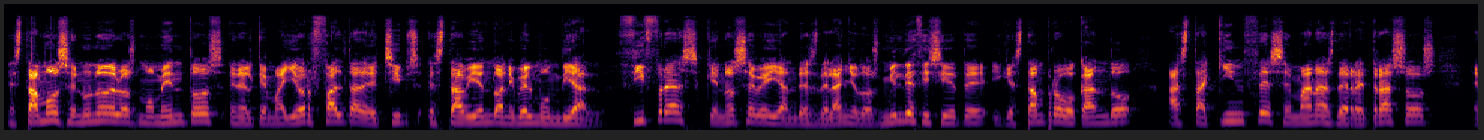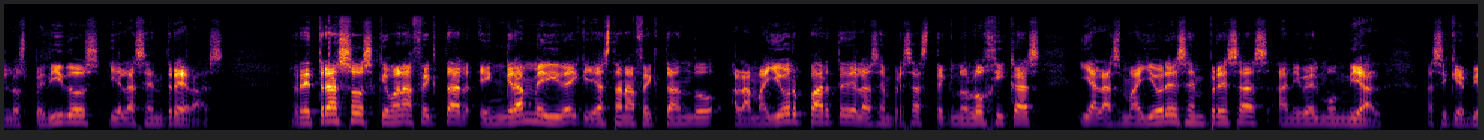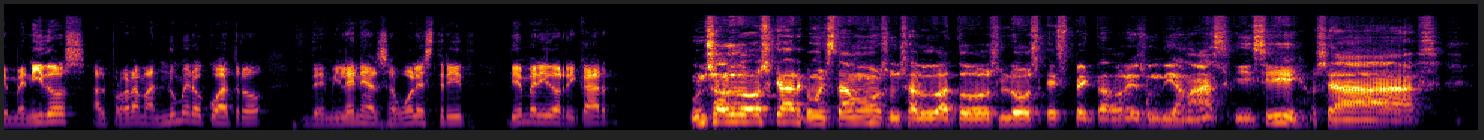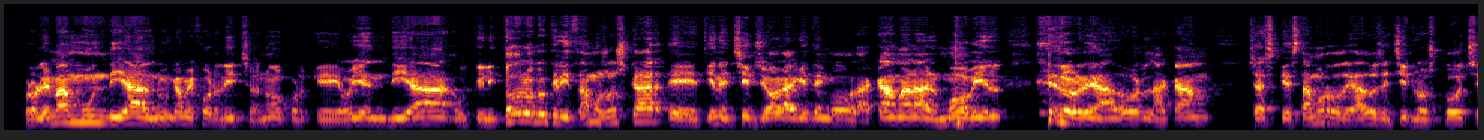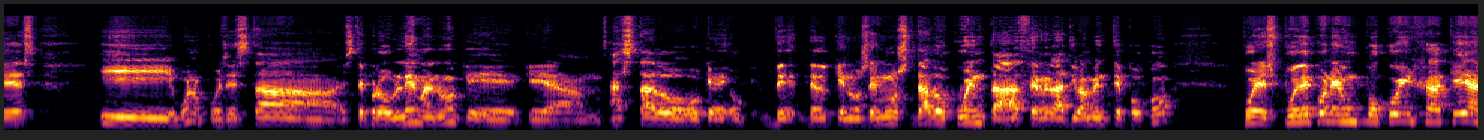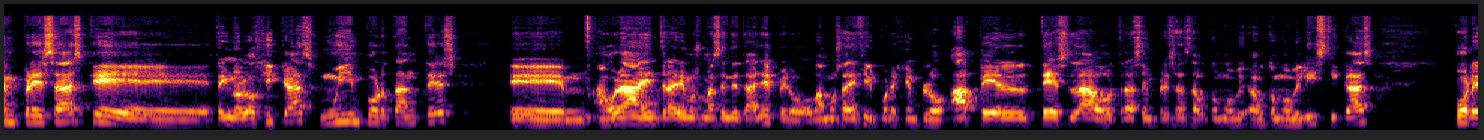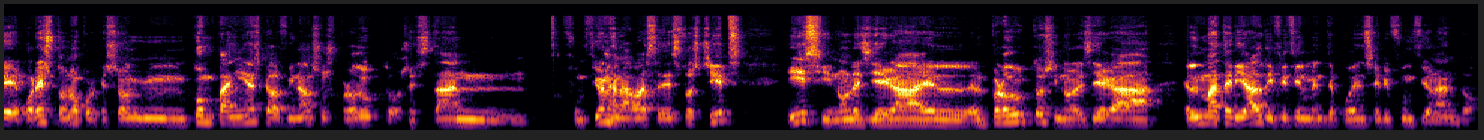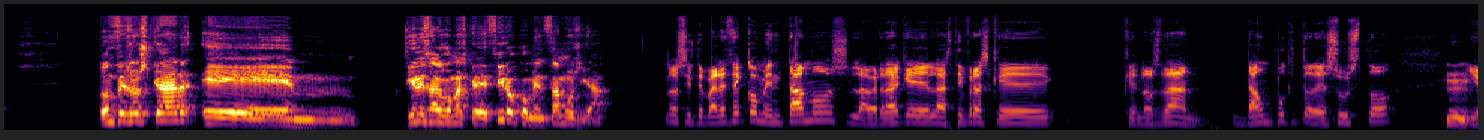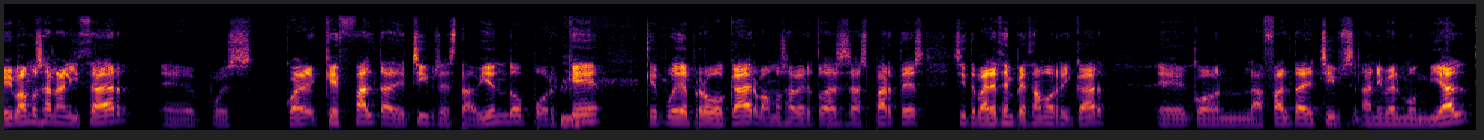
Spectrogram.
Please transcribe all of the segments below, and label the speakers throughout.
Speaker 1: Estamos en uno de los momentos en el que mayor falta de chips está habiendo a nivel mundial. Cifras que no se veían desde el año 2017 y que están provocando hasta 15 semanas de retrasos en los pedidos y en las entregas. Retrasos que van a afectar en gran medida y que ya están afectando a la mayor parte de las empresas tecnológicas y a las mayores empresas a nivel mundial. Así que bienvenidos al programa número 4 de Millennials en Wall Street. Bienvenido, Ricard.
Speaker 2: Un saludo, Oscar, ¿cómo estamos? Un saludo a todos los espectadores un día más. Y sí, o sea, problema mundial, nunca mejor dicho, ¿no? Porque hoy en día todo lo que utilizamos, Oscar, eh, tiene chips. Yo ahora aquí tengo la cámara, el móvil, el ordenador, la cam. O sea, es que estamos rodeados de chips, los coches. Y bueno, pues esta, este problema ¿no? que, ha estado, que, del que nos hemos dado cuenta hace relativamente poco, pues puede poner un poco en jaque a empresas que, tecnológicas muy importantes. Eh, ahora entraremos más en detalle, pero vamos a decir, por ejemplo, Apple, Tesla, otras empresas de automovilísticas, por, eh, por, esto, ¿no? Porque son compañías que al final sus productos están, funcionan a base de estos chips y si no les llega el, producto, si no les llega el material, difícilmente pueden seguir funcionando. Entonces, Oscar, eh, ¿Tienes algo más que decir o comenzamos ya?
Speaker 1: No, si te parece, comentamos. La verdad que las cifras que, nos dan da un poquito de susto. Hmm. Y hoy vamos a analizar, eh, pues, qué falta de chips está habiendo, por qué, hmm. qué puede provocar. Vamos a ver todas esas partes. Si te parece, empezamos, Ricard, eh, con la falta de chips a nivel mundial.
